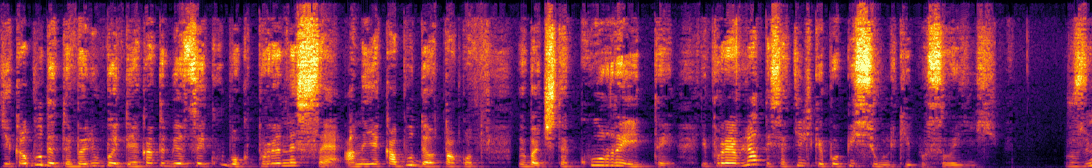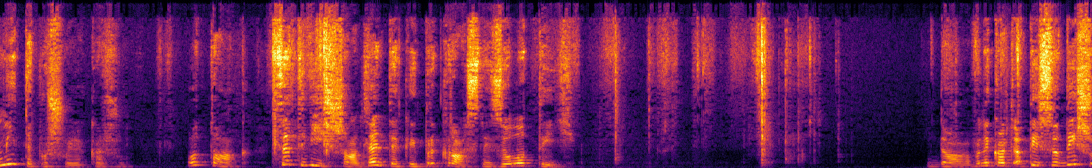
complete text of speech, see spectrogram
яка буде тебе любити, яка тобі оцей кубок принесе, а не яка буде отак, от, вибачте, курити і проявлятися тільки по пісюльки по своїй. Розумієте, про що я кажу? Отак. Це твій шанс, гляньте, який прекрасний, золотий. Да, вони кажуть, а ти сидиш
